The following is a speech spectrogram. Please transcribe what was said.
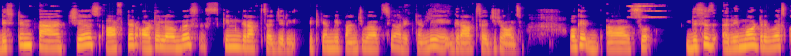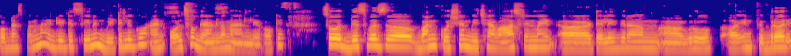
distant patches after autologous skin graft surgery. It can be punch biopsy or it can be graft surgery also. Okay uh, so this is remote reverse Koebner's phenomenon and it is seen in vitiligo and also granuloma annulare okay so this was uh, one question which I have asked in my uh, telegram uh, group uh, in February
